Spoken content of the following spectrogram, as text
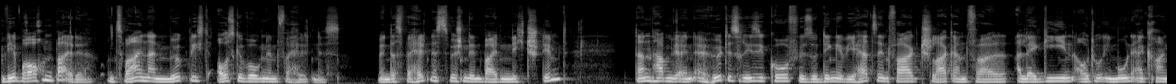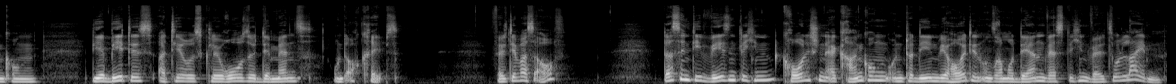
Wir brauchen beide, und zwar in einem möglichst ausgewogenen Verhältnis. Wenn das Verhältnis zwischen den beiden nicht stimmt, dann haben wir ein erhöhtes Risiko für so Dinge wie Herzinfarkt, Schlaganfall, Allergien, Autoimmunerkrankungen, Diabetes, Arteriosklerose, Demenz und auch Krebs. Fällt dir was auf? Das sind die wesentlichen chronischen Erkrankungen, unter denen wir heute in unserer modernen westlichen Welt so leiden.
